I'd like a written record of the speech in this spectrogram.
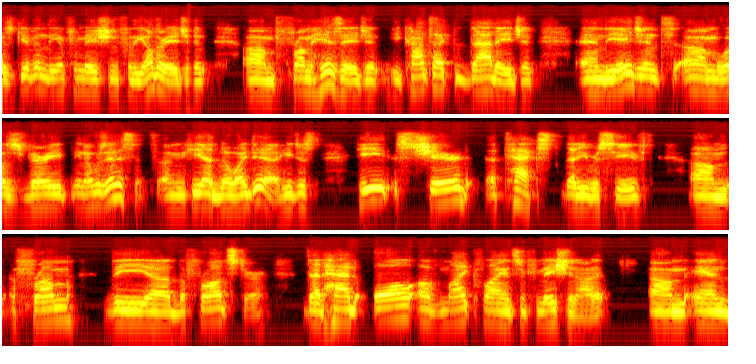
was given the information for the other agent um, from his agent. He contacted that agent, and the agent um, was very, you know, was innocent. I mean, he had no idea. He just he shared a text that he received um, from the uh, the fraudster that had all of my client's information on it. Um, and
